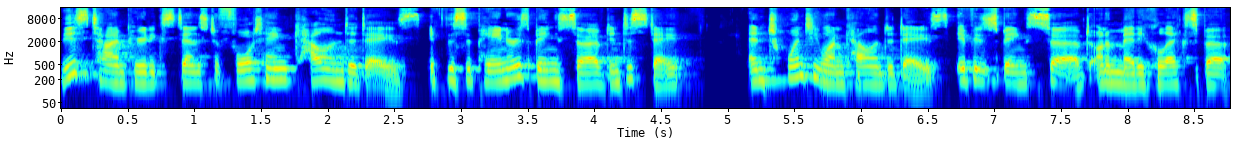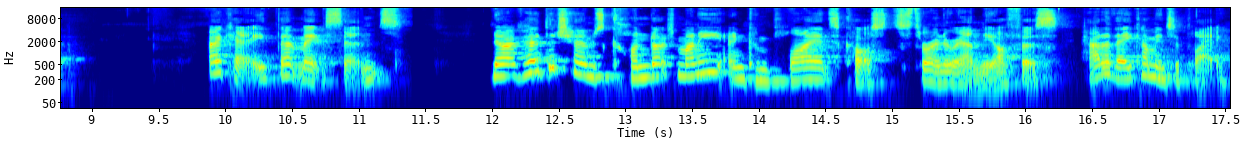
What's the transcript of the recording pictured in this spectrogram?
This time period extends to 14 calendar days if the subpoena is being served interstate and 21 calendar days if it is being served on a medical expert. Okay, that makes sense. Now, I've heard the terms conduct money and compliance costs thrown around the office. How do they come into play?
